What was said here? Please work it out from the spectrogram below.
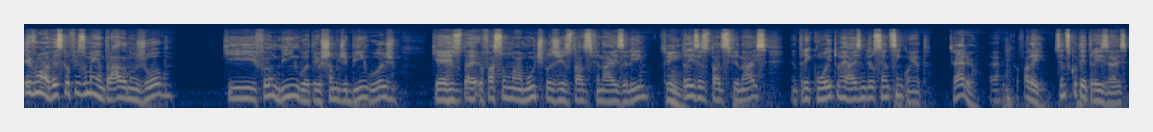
teve uma vez que eu fiz uma entrada no jogo, que foi um bingo, eu chamo de bingo hoje, que é eu faço uma múltipla de resultados finais ali, Sim. com três resultados finais, entrei com oito reais e me deu 150. Sério? É, eu falei, 153 reais.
